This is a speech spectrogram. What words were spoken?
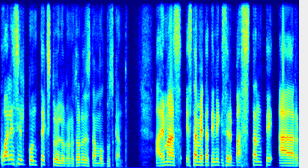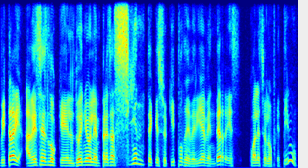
cuál es el contexto de lo que nosotros estamos buscando. Además, esta meta tiene que ser bastante arbitraria. A veces lo que el dueño de la empresa siente que su equipo debería vender es cuál es el objetivo.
